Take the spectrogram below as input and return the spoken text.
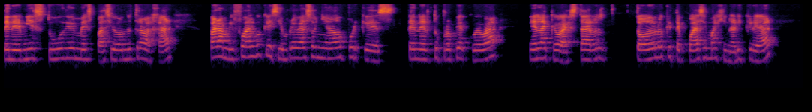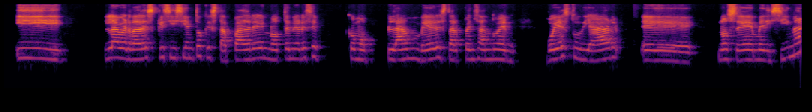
tener mi estudio y mi espacio donde trabajar, para mí fue algo que siempre había soñado porque es tener tu propia cueva en la que va a estar todo lo que te puedas imaginar y crear. Y la verdad es que sí siento que está padre no tener ese como plan B de estar pensando en voy a estudiar, eh, no sé, medicina,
